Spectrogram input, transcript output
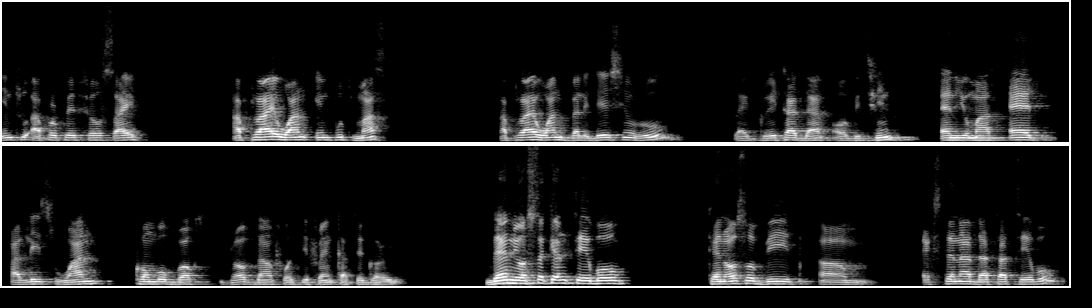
into appropriate field size. Apply one input mask. Apply one validation rule, like greater than or between. And you must add at least one combo box drop down for different categories. Then your second table can also be um, external data table.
